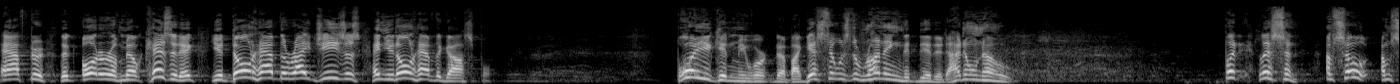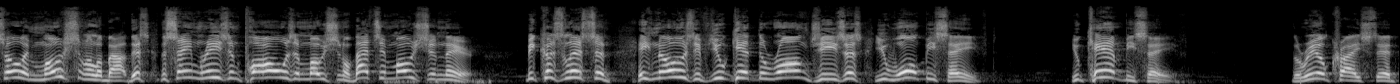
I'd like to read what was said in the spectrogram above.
after the order of Melchizedek, you don't have the right Jesus and you don't have the gospel. Boy, you're getting me worked up. I guess it was the running that did it. I don't know. But listen, I'm so, I'm so emotional about this. The same reason Paul was emotional. That's emotion there. Because listen, he knows if you get the wrong Jesus, you won't be saved. You can't be saved. The real Christ said,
